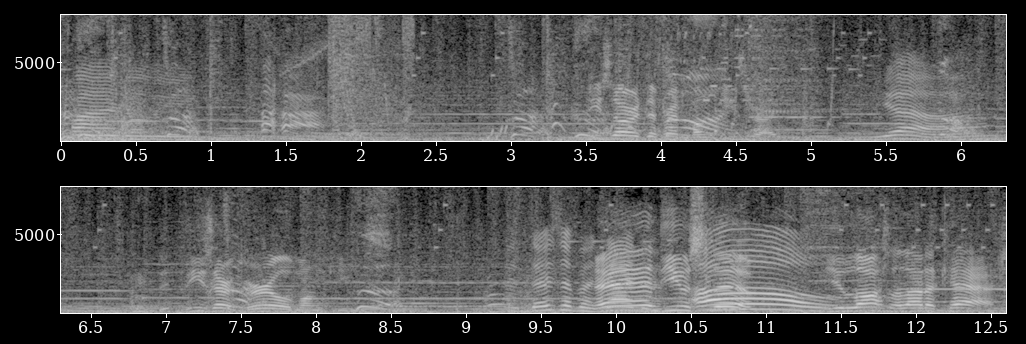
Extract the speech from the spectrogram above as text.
Finally. These are different monkeys, right? Yeah. Th- These are girl monkeys. And there's a banana. And you slipped. Oh! You lost a lot of cash.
